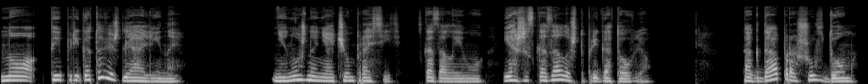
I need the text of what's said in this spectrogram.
Но ты приготовишь для Алины? Не нужно ни о чем просить, сказала ему. Я же сказала, что приготовлю. Тогда прошу в дом.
